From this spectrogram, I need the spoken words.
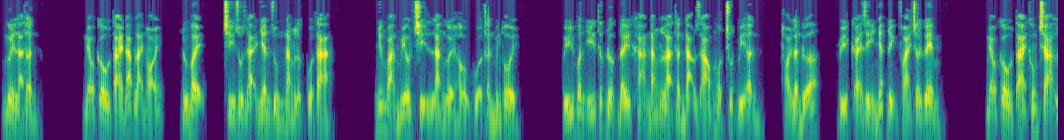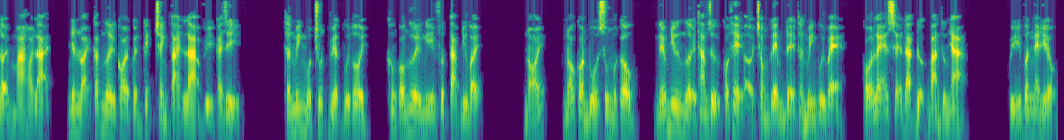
Ngươi là thần. Mèo cầu tài đáp lại nói, đúng vậy, chỉ dù đại nhân dùng năng lực của ta, nhưng bản miêu chỉ là người hầu của thần minh thôi. Quý vân ý thức được đây khả năng là thần đạo giáo một chút bí ẩn, hỏi lần nữa, vì cái gì nhất định phải chơi game? Mèo cầu tài không trả lời mà hỏi lại nhân loại các ngươi coi quyền kích tranh tài là vì cái gì? Thần minh một chút việc vui thôi, không có ngươi nghĩ phức tạp như vậy. Nói, nó còn bổ sung một câu, nếu như người tham dự có thể ở trong game để thần minh vui vẻ, có lẽ sẽ đạt được ban thưởng nha. Quý vân nghe hiểu.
